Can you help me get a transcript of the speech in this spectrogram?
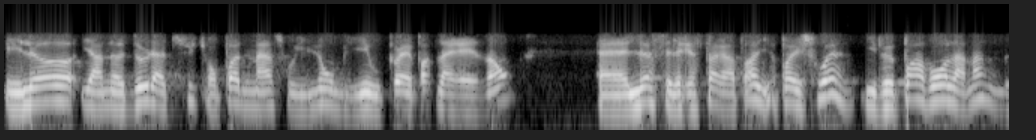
et là, il y en a deux là-dessus qui n'ont pas de masque ou ils l'ont oublié, ou peu importe la raison. Euh, là, c'est le restaurateur, il n'a pas le choix. Il veut pas avoir l'amende.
